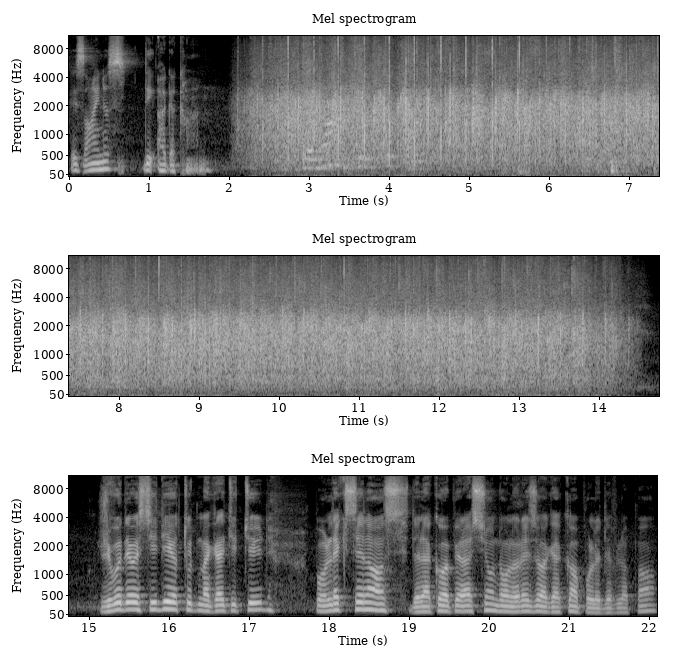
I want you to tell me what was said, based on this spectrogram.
His Highness the Aga Khan. Je voudrais aussi dire toute ma gratitude pour l'excellence de la coopération dont le réseau Agacan pour le développement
